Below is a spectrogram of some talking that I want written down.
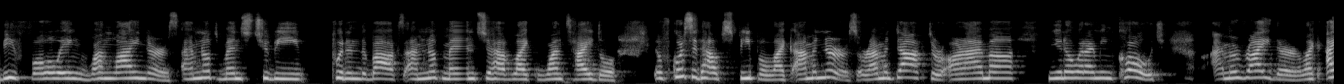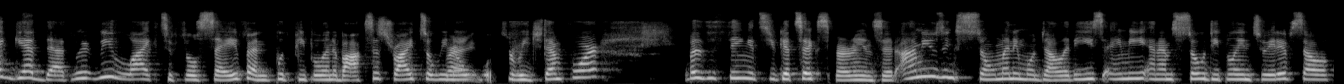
be following one liners i'm not meant to be put in the box. I'm not meant to have like one title. Of course, it helps people. Like I'm a nurse or I'm a doctor or I'm a, you know what I mean, coach. I'm a writer. Like I get that. We we like to feel safe and put people in the boxes, right? So we right. know what to reach them for. But the thing is, you get to experience it. I'm using so many modalities, Amy, and I'm so deeply intuitive. So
